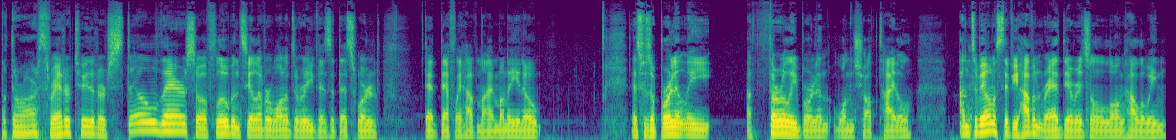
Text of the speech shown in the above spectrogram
But there are a thread or two that are still there. So if Loeb and Sale ever wanted to revisit this world, they'd definitely have my money. You know, this was a brilliantly, a thoroughly brilliant one shot title. And to be honest, if you haven't read the original Long Halloween,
